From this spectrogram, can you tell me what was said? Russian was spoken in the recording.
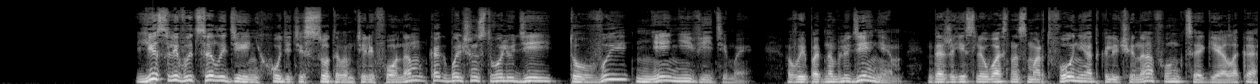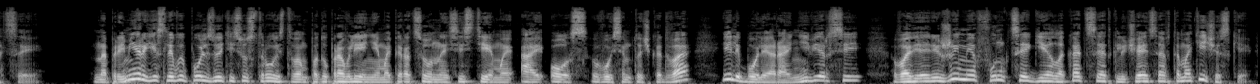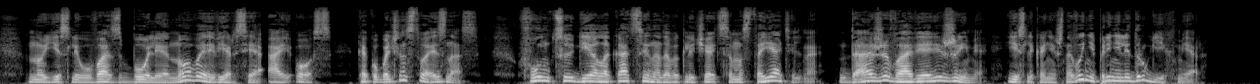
Если вы целый день ходите с сотовым телефоном, как большинство людей, то вы не невидимы. Вы под наблюдением, даже если у вас на смартфоне отключена функция геолокации. Например, если вы пользуетесь устройством под управлением операционной системы iOS 8.2 или более ранней версии, в авиарежиме функция геолокации отключается автоматически, но если у вас более новая версия iOS, как у большинства из нас, функцию геолокации надо выключать самостоятельно, даже в авиарежиме, если, конечно, вы не приняли других мер.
